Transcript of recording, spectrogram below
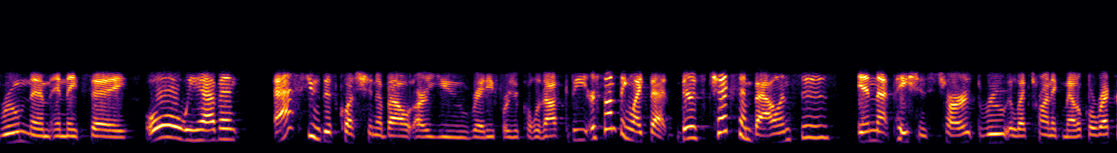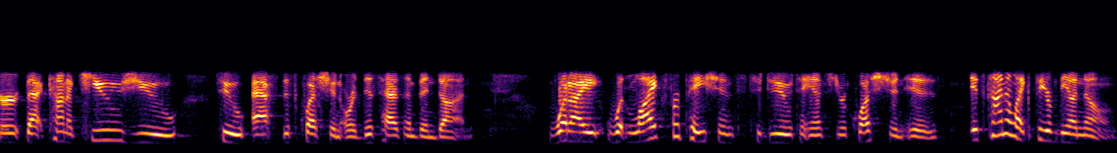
room them and they'd say, Oh, we haven't asked you this question about are you ready for your colonoscopy or something like that. There's checks and balances in that patient's chart through electronic medical record that kind of cues you to ask this question or this hasn't been done. What I would like for patients to do to answer your question is it's kind of like fear of the unknown.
